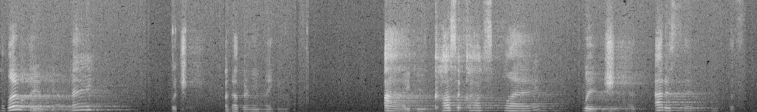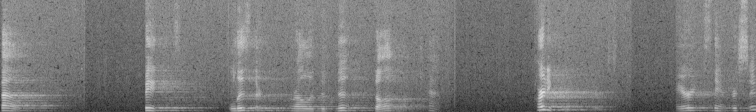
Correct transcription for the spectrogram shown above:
Hello, I am Anna May, which another name I use. I do Cossack cosplay, which has Addison, Princess Belle, Binks, Lizard, Cruella de Vil, Dog, Cat, Party characters, Harry Sanderson,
